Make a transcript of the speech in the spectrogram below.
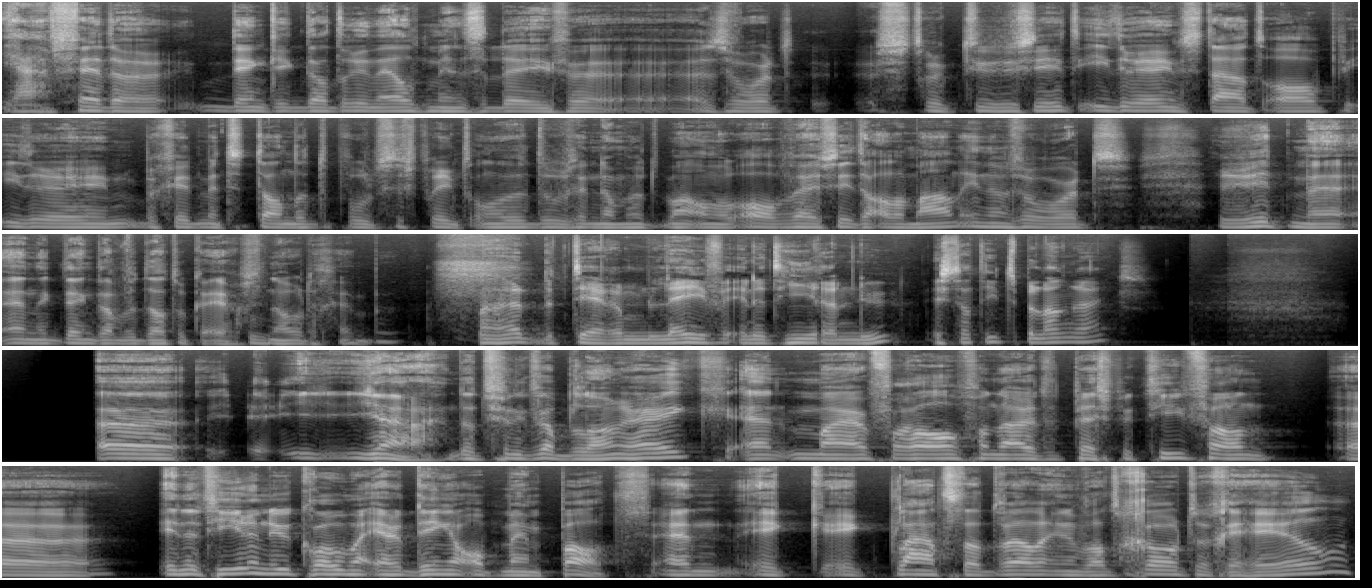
ja, verder denk ik dat er in elk mensenleven eh, een soort structuur zit. Iedereen staat op, iedereen begint met zijn tanden te poetsen, springt onder de douche en noemt het maar allemaal op. Wij zitten allemaal in een soort ritme en ik denk dat we dat ook ergens hm. nodig hebben. Maar de term leven in het hier en nu, is dat iets belangrijks? Uh, ja, dat vind ik wel belangrijk. En, maar vooral vanuit het perspectief van... Uh, in het hier en nu komen er dingen op mijn pad. En ik, ik plaats dat wel in een wat groter geheel.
